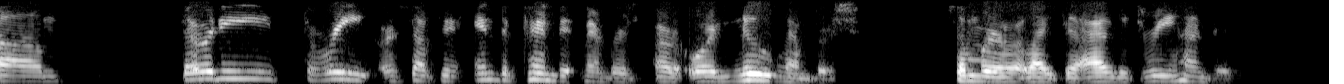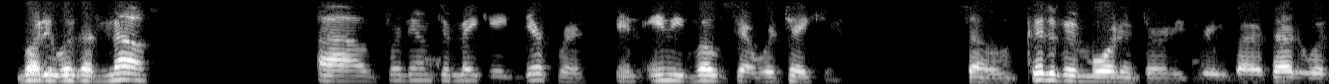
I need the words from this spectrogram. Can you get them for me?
um, 33 or something independent members or, or new members, somewhere like that, out of the 300. But it was enough uh, for them to make a difference in any votes that were taken. So could have been more than 33, but I thought it was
